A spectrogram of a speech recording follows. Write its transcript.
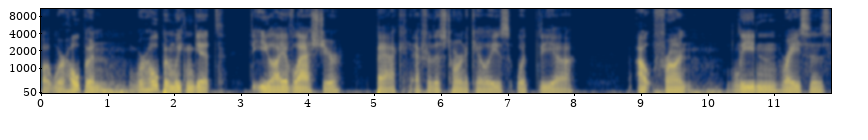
But we're hoping, we're hoping we can get the Eli of last year back after this torn Achilles with the uh, out front leading races.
